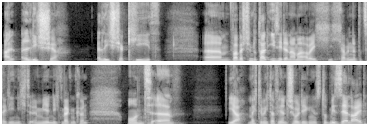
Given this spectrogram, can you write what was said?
Alicia. Alicia Keith. Ähm, war bestimmt total easy der Name, aber ich, ich habe ihn tatsächlich nicht, äh, mir nicht merken können. Und äh, ja, möchte mich dafür entschuldigen. Es tut mir sehr leid.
